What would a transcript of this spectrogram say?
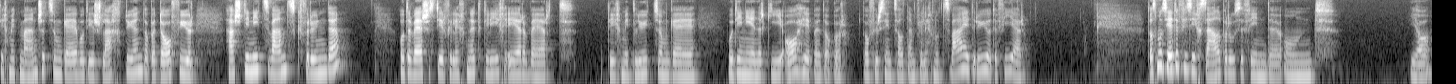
dich mit Menschen zu umgeben, die dir schlecht tun, aber dafür hast du deine 20 Freunde? Oder wärst es dir vielleicht nicht gleich eher wert, dich mit Leuten zu umgeben, die deine Energie anheben, aber dafür sind es halt dann vielleicht nur zwei, drei oder vier? Das muss jeder für sich selber herausfinden und ja,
